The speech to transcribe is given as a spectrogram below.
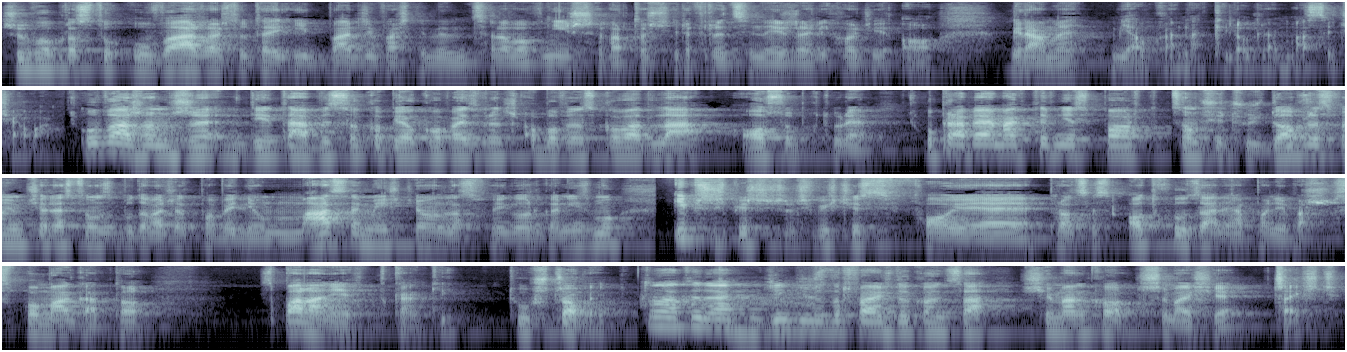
żeby po prostu uważać tutaj i bardziej właśnie bym celował w niższe wartości referencyjne, jeżeli chodzi o gramy białka na kilogram masy ciała. Uważam, że dieta wysokobiałkowa jest wręcz obowiązkowa dla osób, które uprawiają aktywnie sport, chcą się czuć dobrze w swoim ciele, chcą zbudować odpowiednią masę mięśniową dla swojego organizmu i przyspieszyć oczywiście swoje proces odchudzania, ponieważ wspomaga to spalanie tkanki tłuszczowej. To na tyle. Dzięki, że dotrwałeś do końca. Siemanko, trzymaj się. Cześć.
